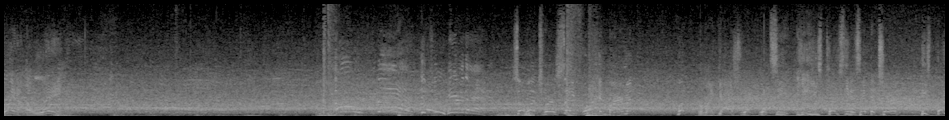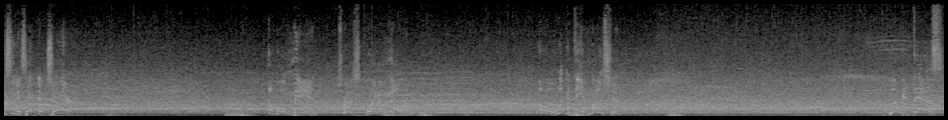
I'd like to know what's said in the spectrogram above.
Right on the leg. Oh, man! Did you hear that? So much for a safe work environment. What? Oh, my gosh. What, what's he, he? He's placing his head in chair. He's placing his head in chair. Oh, man. Crushed like a melon. Oh, look at the emotion. Look at this.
